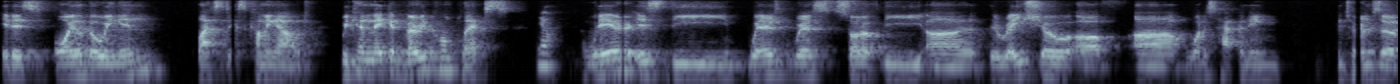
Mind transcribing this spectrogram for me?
it is oil going in, plastics coming out. We can make it very complex. Yeah. Where is the where's where's sort of the uh, the ratio of uh, what is happening in terms of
